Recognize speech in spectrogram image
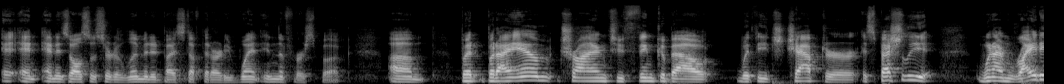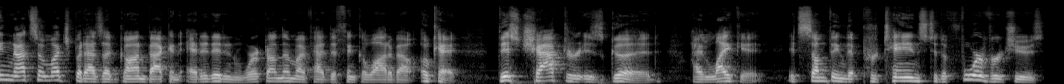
and and is also sort of limited by stuff that already went in the first book. Um, but but I am trying to think about with each chapter, especially when I'm writing, not so much, but as I've gone back and edited and worked on them, I've had to think a lot about okay, this chapter is good. I like it. It's something that pertains to the four virtues,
